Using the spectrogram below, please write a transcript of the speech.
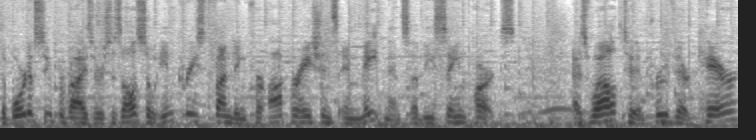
The Board of Supervisors has also increased funding for operations and maintenance of these same parks, as well to improve their care,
